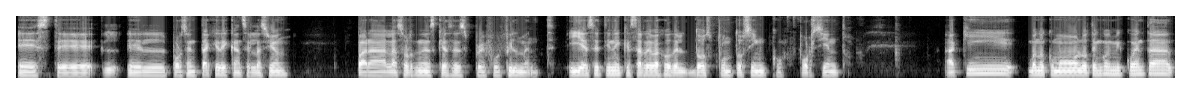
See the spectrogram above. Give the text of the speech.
este el, porcentaje de cancelación para las órdenes que haces pre-fulfillment. Y ese tiene que estar debajo del 2.5%. Aquí, bueno, como lo tengo en mi cuenta,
